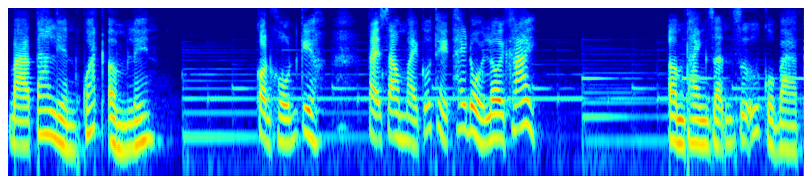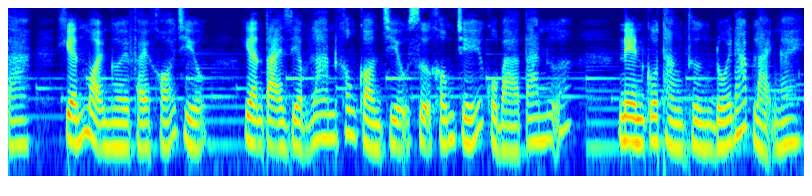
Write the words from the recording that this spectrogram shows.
bà ta liền quát ầm lên. Còn khốn kìa, tại sao mày có thể thay đổi lời khai? Âm thanh giận dữ của bà ta khiến mọi người phải khó chịu. Hiện tại Diệp Lan không còn chịu sự khống chế của bà ta nữa, nên cô thẳng thường đối đáp lại ngay.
